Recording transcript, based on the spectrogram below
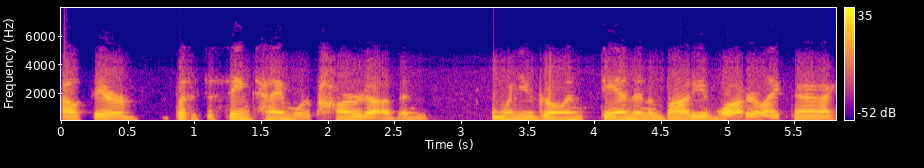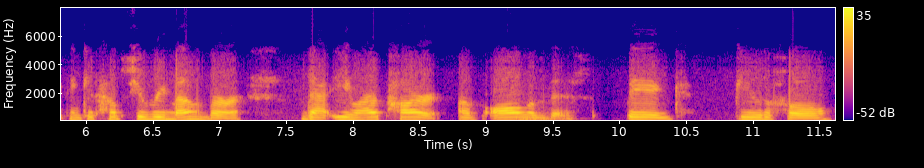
out there, but at the same time we're part of. And when you go and stand in a body of water like that, I think it helps you remember that you are part of all of this big, beautiful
